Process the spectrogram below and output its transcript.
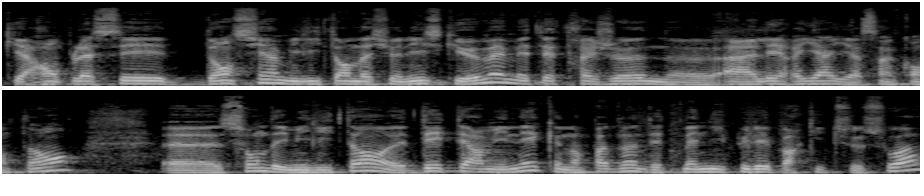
qui a remplacé d'anciens militants nationalistes qui eux-mêmes étaient très jeunes euh, à Aléria il y a 50 ans, sont des militants déterminés qui n'ont pas besoin d'être manipulés par qui que ce soit.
